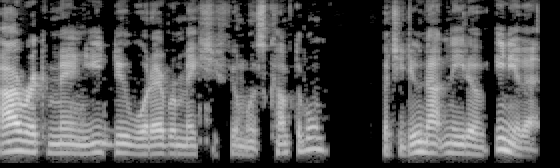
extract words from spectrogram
I recommend you do whatever makes you feel most comfortable, but you do not need of any of that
